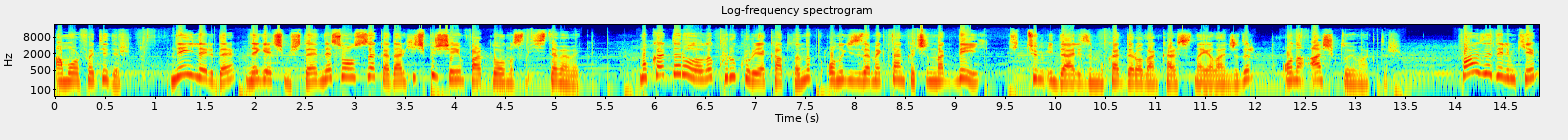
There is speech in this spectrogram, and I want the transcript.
amorfatidir. Ne ileride, ne geçmişte, ne sonsuza kadar hiçbir şeyin farklı olmasını istememek. Mukadder olana kuru kuruya katlanıp onu gizlemekten kaçınmak değil ki tüm idealizm mukadder olan karşısında yalancıdır, ona aşk duymaktır. Farz edelim ki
